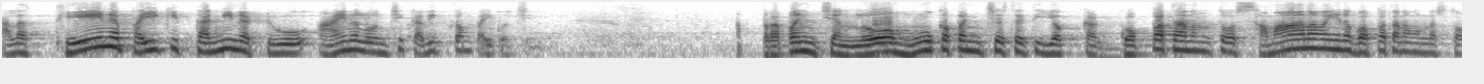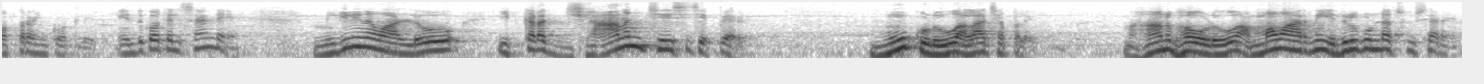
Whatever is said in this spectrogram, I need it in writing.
అలా తేనె పైకి తన్నినట్టు ఆయనలోంచి కవిత్వం పైకొచ్చింది. ప్రపంచంలో మూక పంచశతి యొక్క గొప్పతనంతో సమానమైన గొప్పతనం ఉన్న స్తోత్రం ఇంకోటి లేదు. ఎందుకో తెలుసా అండి? మిగిలిన వాళ్ళు ఇక్కడ ధ్యానం చేసి చెప్పారు. మూకుడు అలా చెప్పలేదు. మహానుభావుడు అమ్మవారిని ఎదురుగుండా చూశారు ఆయన.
